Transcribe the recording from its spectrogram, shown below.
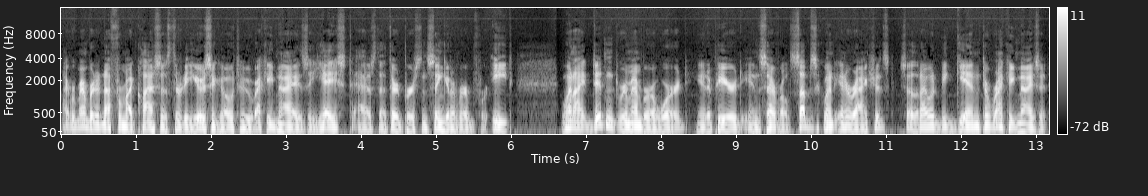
I remembered enough from my classes 30 years ago to recognize jest as the third person singular verb for eat. When I didn't remember a word, it appeared in several subsequent interactions so that I would begin to recognize it.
